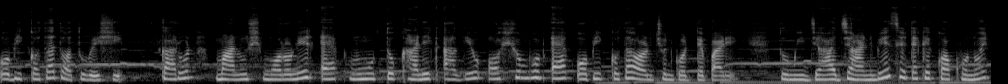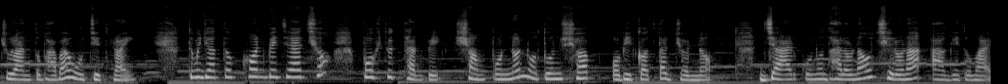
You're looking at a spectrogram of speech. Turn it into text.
অভিজ্ঞতা তত বেশি। কারণ মানুষ মরণের এক মুহূর্ত খানিক আগেও অসম্ভব এক অভিজ্ঞতা অর্জন করতে পারে। তুমি যা জানবে সেটাকে কখনোই চূড়ান্ত ভাবা উচিত নয়। তুমি যতক্ষণ বেঁচে আছো, প্রস্তুত থাকবে সম্পূর্ণ নতুন সব অভিজ্ঞতার জন্য। যার কোনো ধারণাও ছিল না আগে তোমার।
